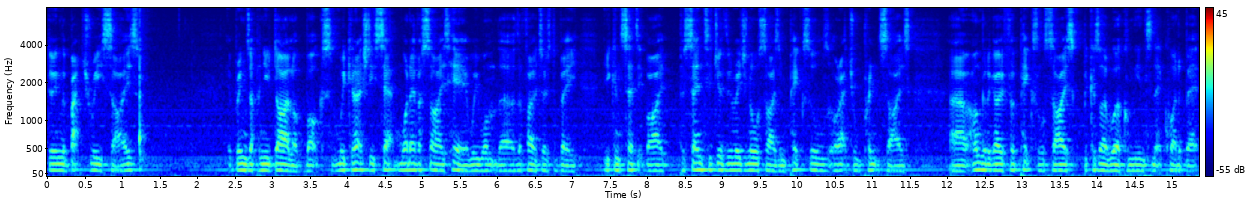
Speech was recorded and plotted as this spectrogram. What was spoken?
doing the Batch Resize, it brings up a new dialog box and we can actually set whatever size here we want the, the photos to be. You can set it by percentage of the original size in pixels or actual print size. Uh, I'm going to go for pixel size because I work on the internet quite a bit.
